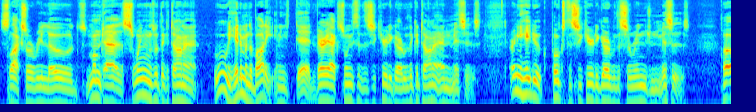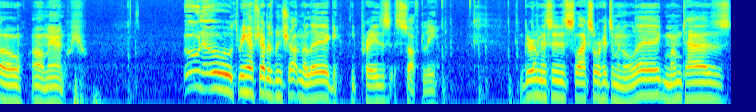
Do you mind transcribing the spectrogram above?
Slacksor reloads. Mumtaz swings with the katana. Ooh, he hit him in the body, and he's dead. Variax swings at the security guard with a katana and misses. Ernie Hayduke pokes the security guard with a syringe and misses. Uh-oh. Oh, man. Whew. Oh, no! Three half shadow's been shot in the leg. He prays softly. Gur misses. Slacksor hits him in the leg. Mumtaz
